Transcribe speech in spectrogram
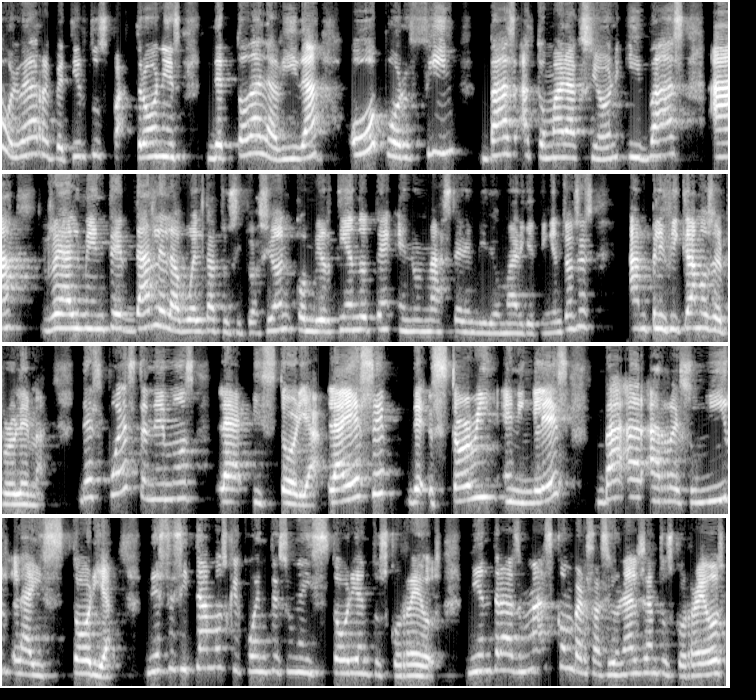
a volver a repetir tus patrones de toda la vida o por fin vas a tomar acción y vas a realmente darle la vuelta a tu situación convirtiéndote en un máster en video marketing. Entonces, amplificamos el problema. Después tenemos la historia. La S de story en inglés va a, resumir la historia. Necesitamos que cuentes una historia en tus correos. Mientras más conversacional sean tus correos,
